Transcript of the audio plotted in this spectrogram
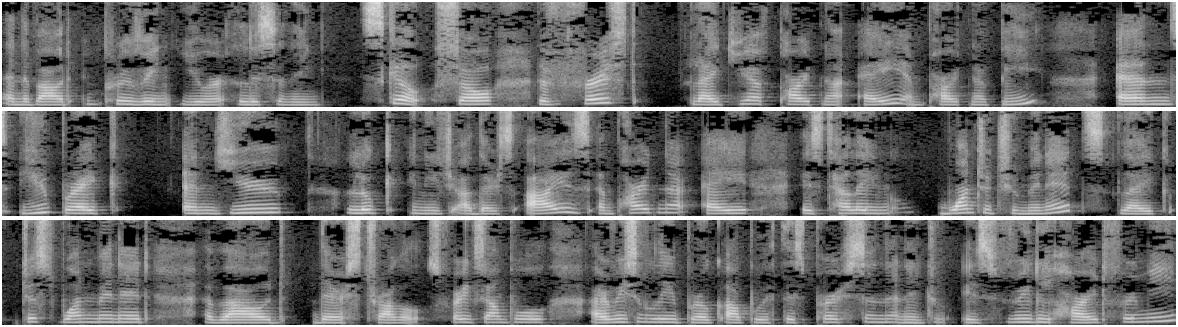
and about improving your listening skill. So the first, like you have partner A and partner B, and you break and you look in each other's eyes, and partner A is telling one to two minutes, like just one minute about their struggles. For example, I recently broke up with this person and it is really hard for me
